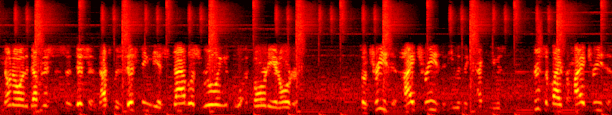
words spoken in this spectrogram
You don't know what the definition of sedition. That's resisting the established ruling authority and order. So treason, high treason. He was he was crucified for high treason.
